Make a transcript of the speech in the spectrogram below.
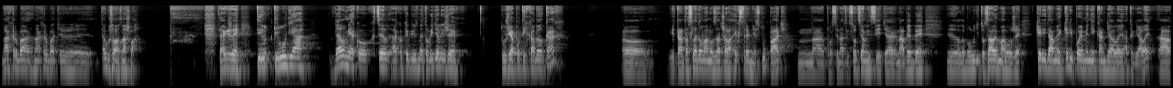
na, chrba, na chrbate, že tak už som vás našla. Takže tí, tí ľudia veľmi ako chceli, ako keby sme to videli, že tužia po tých kabelkách. Je tam tá sledovanosť začala extrémne stúpať na, proste na tých sociálnych sieťach, na webe, lebo ľudí to zaujímalo, že kedy dáme, kedy pojeme niekam ďalej a tak ďalej. A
